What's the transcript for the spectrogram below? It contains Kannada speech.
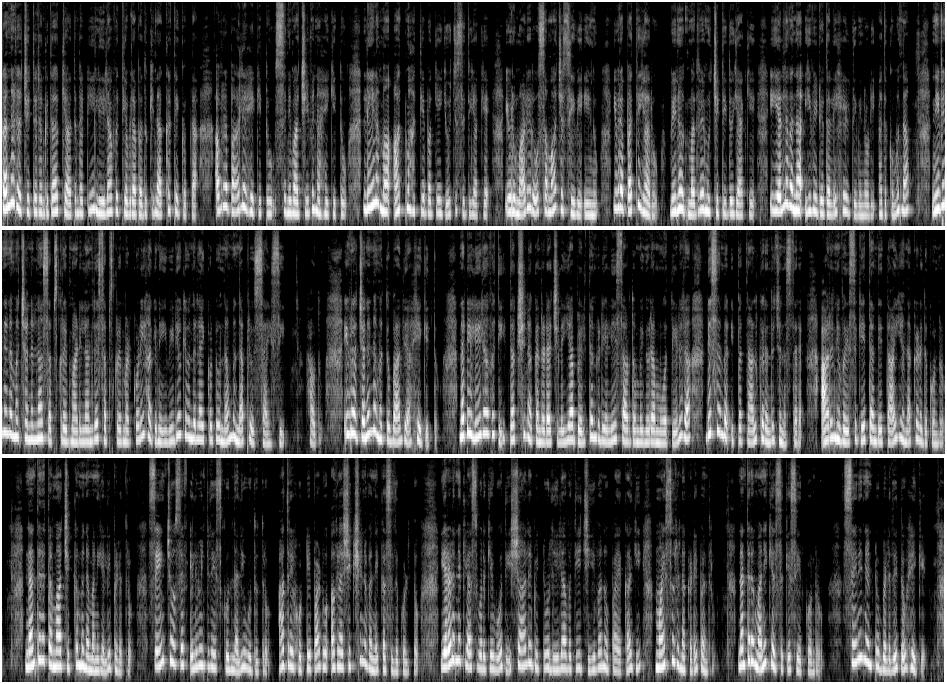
ಕನ್ನಡ ಚಿತ್ರರಂಗದ ಖ್ಯಾತ ನಟಿ ಲೀಲಾವತಿಯವರ ಬದುಕಿನ ಕಥೆ ಗೊತ್ತಾ. ಅವರ ಬಾಲ್ಯ ಹೇಗಿತ್ತು, ಸಿನಿಮಾ ಜೀವನ ಹೇಗಿತ್ತು, ಲೀಲಮ್ಮ ಆತ್ಮಹತ್ಯೆ ಬಗ್ಗೆ ಯೋಚಿಸಿದ್ದು ಯಾಕೆ, ಇವರು ಮಾಡಿರೋ ಸಮಾಜ ಸೇವೆ ಏನು, ಇವರ ಪತಿ ಯಾರು, ವಿನೋದ್ ಮದುವೆ ಮುಚ್ಚಿಟ್ಟಿದ್ದು ಯಾಕೆ, ಈ ಎಲ್ಲವನ್ನ ಈ ವಿಡಿಯೋದಲ್ಲಿ ಹೇಳ್ತೀವಿ ನೋಡಿ. ಅದಕ್ಕೂ ಮುನ್ನ ನೀವೇನ ನಮ್ಮ ಚಾನೆಲ್ನ ಸಬ್ಸ್ಕ್ರೈಬ್ ಮಾಡಿಲ್ಲ ಅಂದರೆ ಸಬ್ಸ್ಕ್ರೈಬ್ ಮಾಡ್ಕೊಳ್ಳಿ, ಹಾಗೆಯೇ ಈ ವಿಡಿಯೋಗೆ ಒಂದು ಲೈಕ್ ಕೊಟ್ಟು ನಮ್ಮನ್ನು ಪ್ರೋತ್ಸಾಹಿಸಿ. ಹೌದು. ಇವರ ಜನನ ಮತ್ತು ಬಾಲ್ಯ ಹೇಗಿತ್ತು? ನಟಿ ಲೀಲಾವತಿ ದಕ್ಷಿಣ ಕನ್ನಡ ಜಿಲ್ಲೆಯ ಬೆಳ್ತಂಗಡಿಯಲ್ಲಿ ಸಾವಿರದ ಒಂಬೈನೂರ ಮೂವತ್ತೇಳರ ಡಿಸೆಂಬರ್ ಇಪ್ಪತ್ನಾಲ್ಕರಂದು ಜನಿಸ್ತಾರೆ ಆರನೇ ವಯಸ್ಸಿಗೆ ತಂದೆ ತಾಯಿಯನ್ನು ಕಳೆದುಕೊಂಡರು. ನಂತರ ತಮ್ಮ ಚಿಕ್ಕಮ್ಮನ ಮನೆಯಲ್ಲಿ ಬೆಳೆದರು. ಸೇಂಟ್ ಜೋಸೆಫ್ ಎಲಿಮೆಂಟರಿ ಸ್ಕೂಲ್ನಲ್ಲಿ ಓದಿದ್ರು. ಆದರೆ ಹೊಟ್ಟೆಪಾಡು ಅವರ ಶಿಕ್ಷಣವನ್ನೇ ಕಸಿದುಕೊಳ್ತು. ಎರಡನೇ ಕ್ಲಾಸ್ವರೆಗೆ ಓದಿ ಶಾಲೆ ಬಿಟ್ಟು ಲೀಲಾವತಿ ಜೀವನೋಪಾಯಕ್ಕಾಗಿ ಮೈಸೂರಿನ ಕಡೆ ಬಂದರು. ನಂತರ ಮನೆ ಕೆಲಸಕ್ಕೆ ಸೇರಿಕೊಂಡ್ರು. ಸಿನಿ ನೆಂಟು ಬೆಳೆದಿದ್ದು ಹೇಗೆ?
